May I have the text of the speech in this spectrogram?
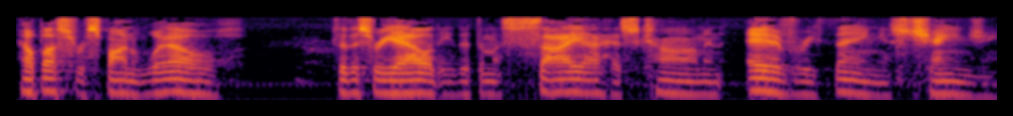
Help us respond well to this reality that the Messiah has come and everything is changing.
